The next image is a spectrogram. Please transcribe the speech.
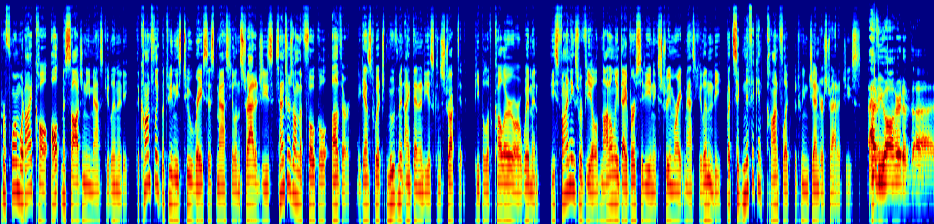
perform what I call alt misogyny masculinity. The conflict between these two racist masculine strategies centers on the focal other, against which movement identity is constructed people of color or women. These findings reveal not only diversity in extreme right masculinity, but significant conflict between gender strategies. have you all heard of uh,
